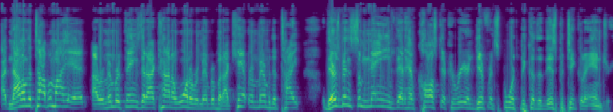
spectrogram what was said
I not on the top of my head. I remember things that I kind of want to remember, but I can't remember the type. There's been some names that have cost their career in different sports because of this particular injury.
